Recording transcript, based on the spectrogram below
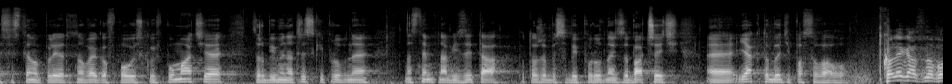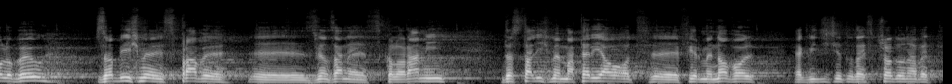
systemu poliuretanowego w połysku i w półmacie, zrobimy natryski próbne, następna wizyta po to, żeby sobie porównać, zobaczyć e, jak to będzie pasowało. Kolega z Nowolu był, zrobiliśmy sprawy y, związane z kolorami, dostaliśmy materiał od firmy Nowol, jak widzicie tutaj z przodu nawet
